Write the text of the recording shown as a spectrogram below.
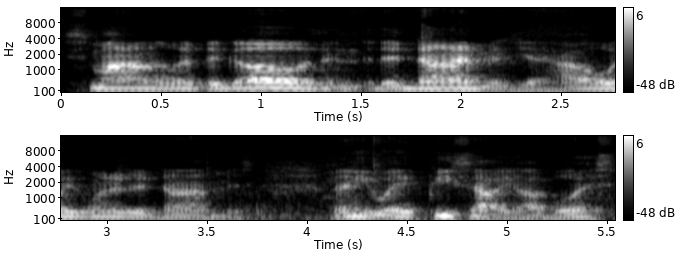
smiling with the golds and the diamonds. Yeah, I always wanted the diamonds. Anyway, peace out, y'all boys.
